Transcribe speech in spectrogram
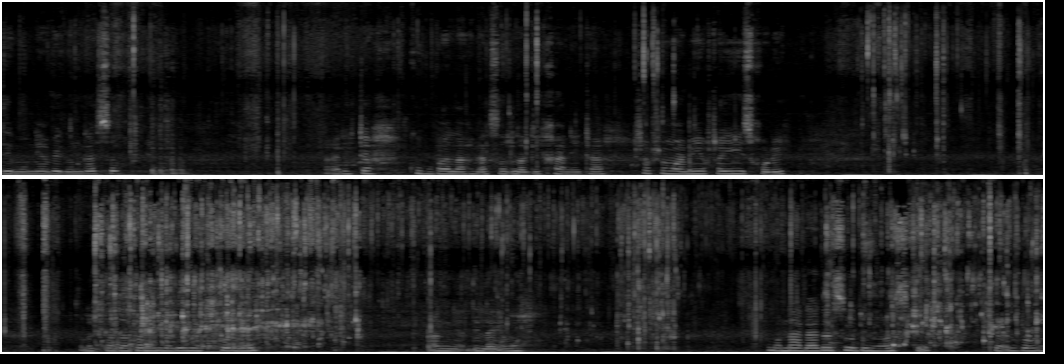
দেমুনিয়া বেগুন গাছও। আর এটা খুব ভালো গাছের লাগে খানিটা সবসময় আমি একটা ইউজ করি। সাদা পানির লগে মিক্স করলে আনিয়া দিলাই আমি। আমার নাগা গাছও দিব আজকে শেয়ার করব।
